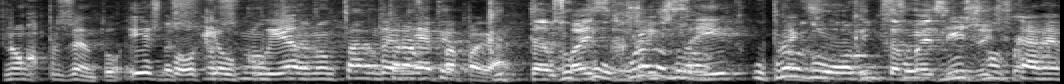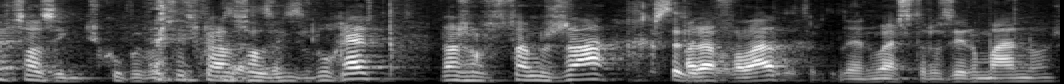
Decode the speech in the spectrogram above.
não representam este mas, ou aquele cliente, não, está, não tem dinheiro para pagar. Que também se registra aí. O problema do lobbying foi... Nisto vou ficar mesmo sozinho, desculpa, vocês ficaram sozinhos. No resto, nós regressamos já para falar de nossos irmãos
